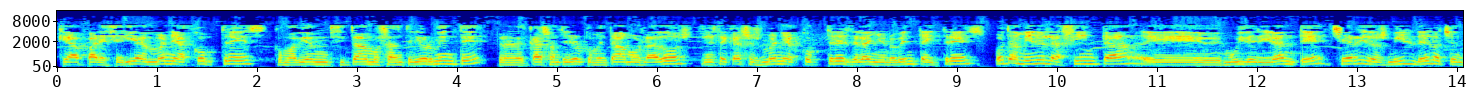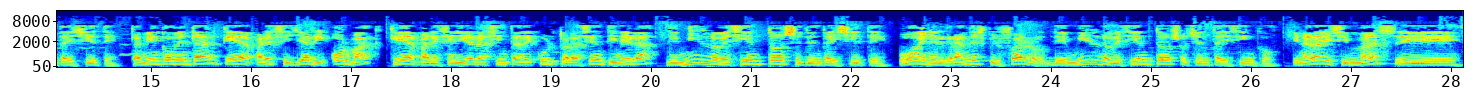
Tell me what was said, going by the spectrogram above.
que aparecería en Maniac Cop 3 como habían citábamos anteriormente pero en el caso anterior comentábamos la 2 en este caso es Maniac Cop 3 del año 93 o también en la cinta eh, muy delirante Cherry 2000 del 87 también comentar que aparece Jerry Orbach que aparecería la cinta de culto La Centinela de 1977 o en El Gran Despilfarro de 1985. Y nada, y sin más, eh,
